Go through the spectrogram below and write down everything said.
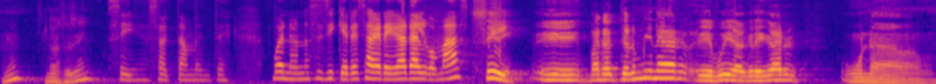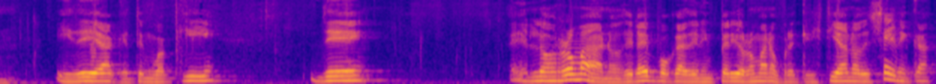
¿Mm? ¿No es así? Sí, exactamente. Bueno, no sé si querés agregar algo más. Sí, eh, para terminar eh, voy a agregar una idea que tengo aquí de eh, los romanos, de la época del Imperio Romano precristiano de Séneca,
